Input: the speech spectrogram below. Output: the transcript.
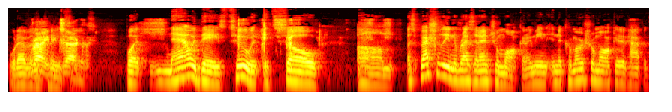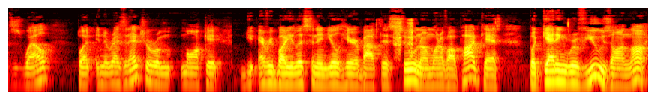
whatever Right, the case exactly. is. But nowadays too, it, it's so, um, especially in the residential market. I mean, in the commercial market, it happens as well. But in the residential market, everybody listening, you'll hear about this soon on one of our podcasts. But getting reviews online,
